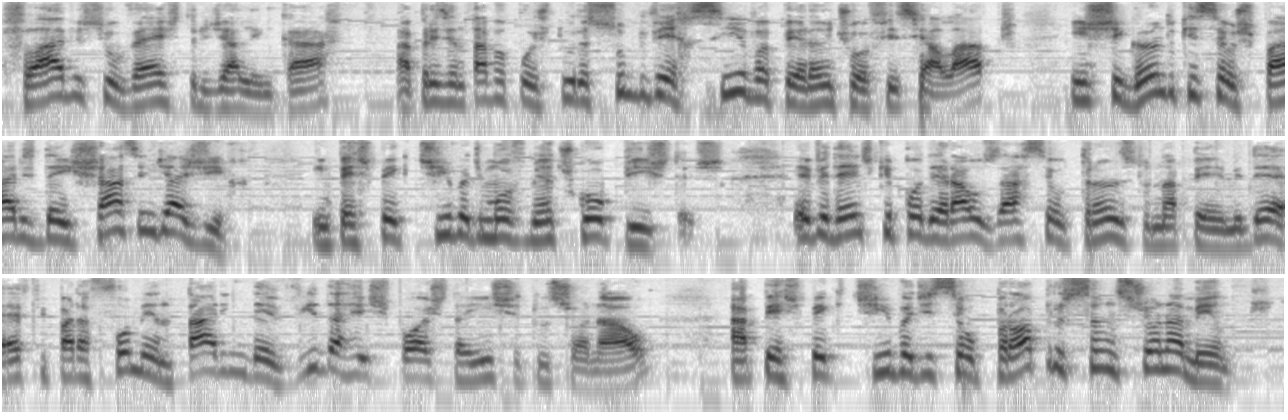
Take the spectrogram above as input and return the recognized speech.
Flávio Silvestre de Alencar apresentava postura subversiva perante o oficialato, instigando que seus pares deixassem de agir, em perspectiva de movimentos golpistas. Evidente que poderá usar seu trânsito na PMDF para fomentar indevida resposta institucional à perspectiva de seu próprio sancionamento.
